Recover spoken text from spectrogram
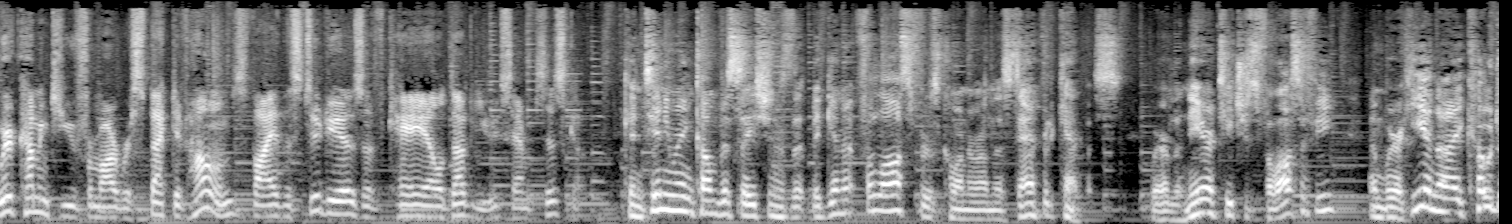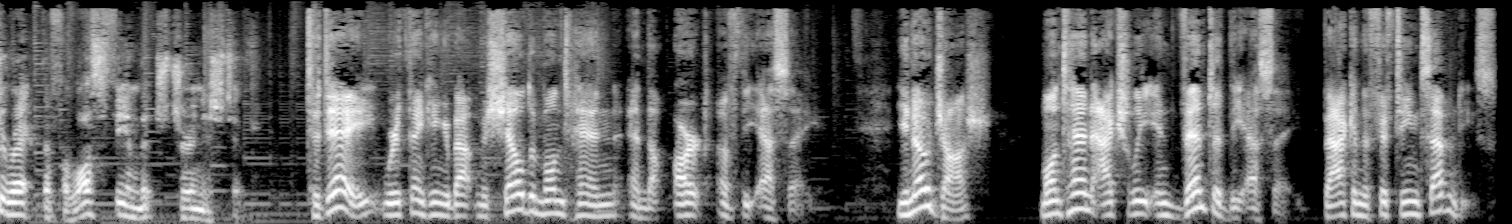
We're coming to you from our respective homes via the studios of KALW San Francisco. Continuing conversations that begin at Philosopher's Corner on the Stanford campus, where Lanier teaches philosophy and where he and I co direct the Philosophy and Literature Initiative. Today, we're thinking about Michel de Montaigne and the art of the essay. You know, Josh, Montaigne actually invented the essay back in the 1570s.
